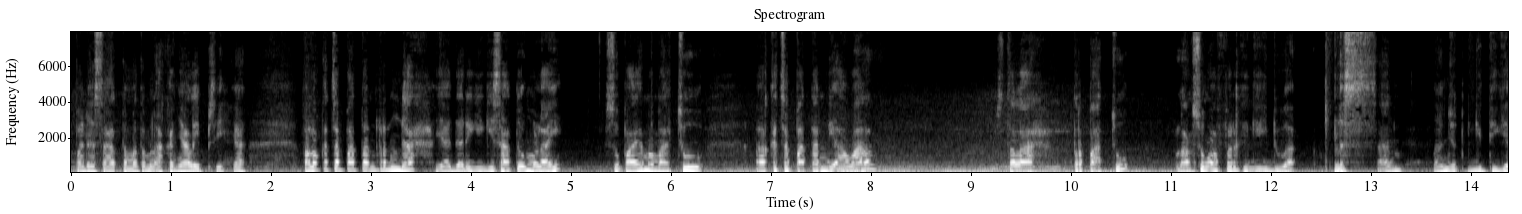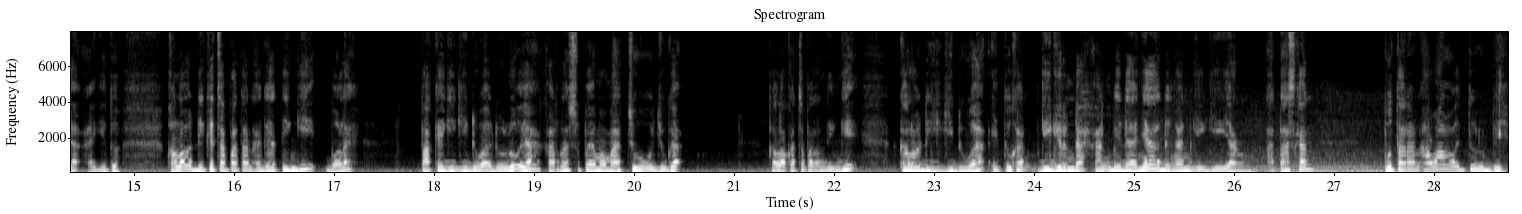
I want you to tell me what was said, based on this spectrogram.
pada saat teman-teman akan nyalip sih ya. Kalau kecepatan rendah ya dari gigi satu mulai supaya memacu uh, kecepatan di awal setelah terpacu langsung over ke gigi dua. Plus kan lanjut gigi tiga kayak gitu. Kalau di kecepatan agak tinggi boleh pakai gigi dua dulu ya karena supaya memacu juga. Kalau kecepatan tinggi kalau di gigi dua itu kan gigi rendah kan bedanya dengan gigi yang atas kan putaran awal itu lebih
